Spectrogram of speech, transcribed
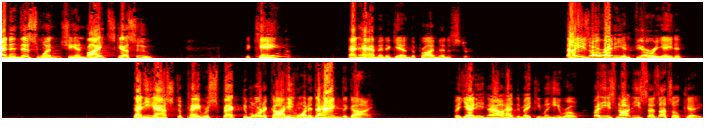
And in this one, she invites guess who? The king and Haman again, the prime minister. Now he's already infuriated that he has to pay respect to Mordecai. He wanted to hang the guy. But yet he now had to make him a hero. But he's not. He says, that's okay.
